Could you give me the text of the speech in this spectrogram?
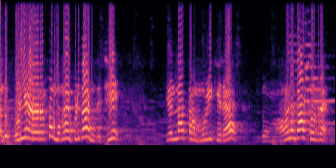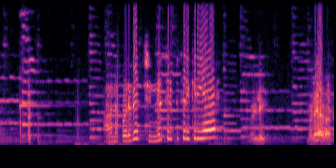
அந்த குடி முகம் இப்படிதான் இருந்துச்சு. எல்லாம் தான் முழிக்கிற உன் மகனை தான் சொல்றேன். அவனை பிறகு சின்ன சிரிப்பு சிரிக்கிறியே வெள்ளி விளையாடாத.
